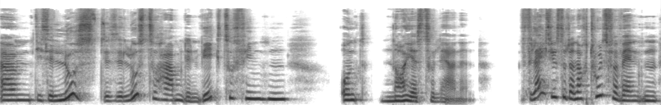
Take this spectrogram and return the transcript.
ähm, diese Lust, diese Lust zu haben, den Weg zu finden und Neues zu lernen. Vielleicht wirst du dann auch Tools verwenden,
